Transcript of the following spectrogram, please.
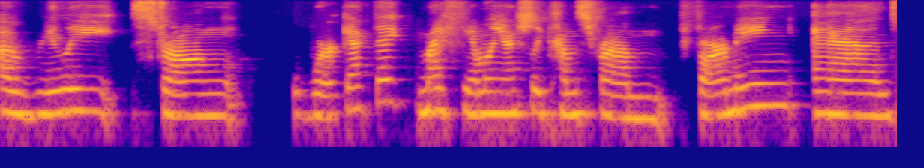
a really strong work ethic. My family actually comes from farming and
